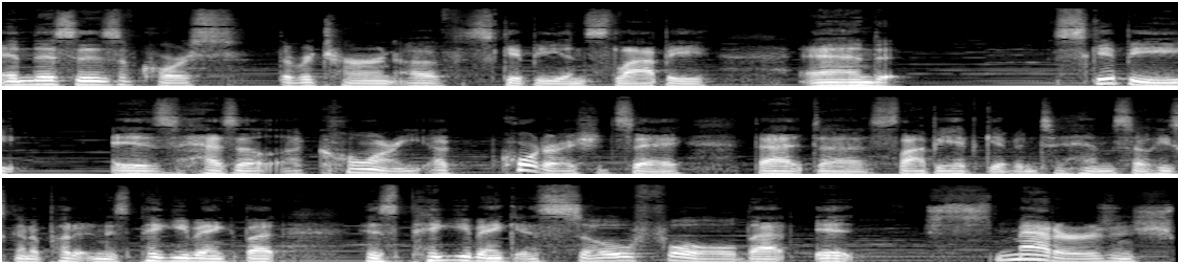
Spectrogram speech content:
And this is, of course, the return of Skippy and Slappy, and Skippy is has a, a coin, a quarter, I should say, that uh, Slappy had given to him. So he's going to put it in his piggy bank, but his piggy bank is so full that it smatters and sh-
